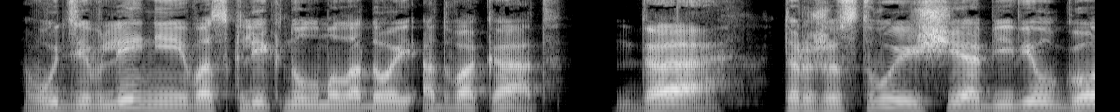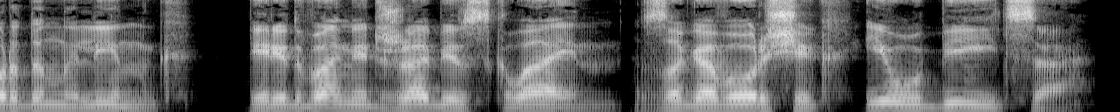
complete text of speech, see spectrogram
— в удивлении воскликнул молодой адвокат. «Да», — торжествующе объявил Гордон Линк. «Перед вами Джабис Клайн, заговорщик и убийца.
